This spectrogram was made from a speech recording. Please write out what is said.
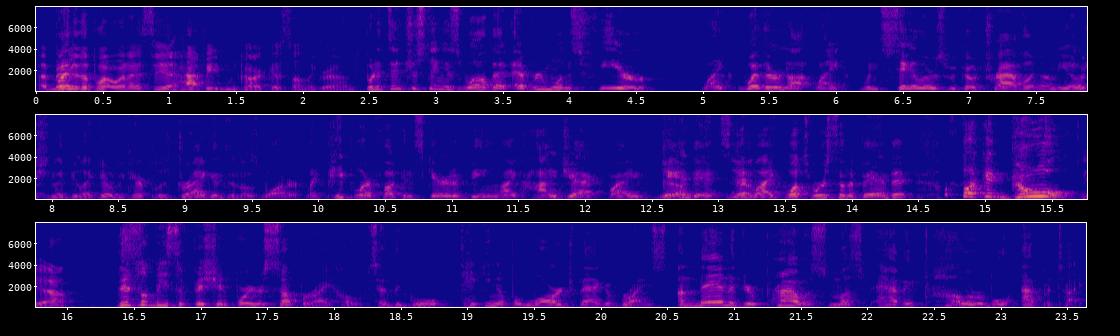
Maybe But- the point when I see a half-eaten carcass on the ground. But it's interesting as well that everyone's fear, like whether or not like when sailors would go traveling on the ocean, they'd be like, "Yo, be careful! There's dragons in those water." Like people are fucking scared of being like hijacked by Yeah, bandits, yeah. and like, what's worse than a bandit? A fucking ghoul. Yeah. This will be sufficient for your supper, I hope, said the ghoul, taking up a large bag of rice. A man of your prowess must have a tolerable appetite.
